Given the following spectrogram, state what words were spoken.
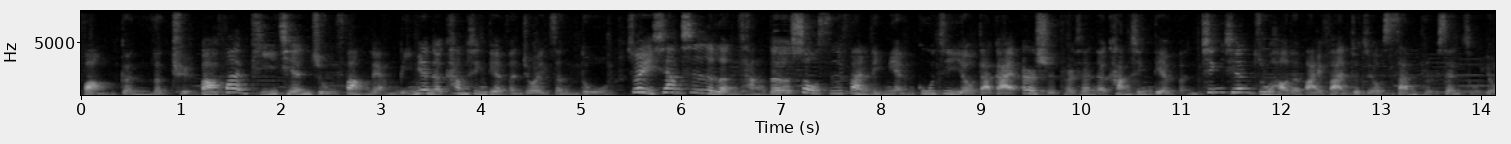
放跟冷却，把饭提前煮放凉，里面的抗性淀粉就会增多。所以像是冷藏的寿司饭里面，估计有大概二十的抗性淀粉，新鲜煮好的白饭就只有三 percent 左右。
